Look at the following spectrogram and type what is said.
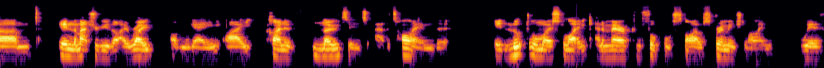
Um, in the match review that I wrote on the game, I kind of noted at the time that it looked almost like an American football style scrimmage line with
